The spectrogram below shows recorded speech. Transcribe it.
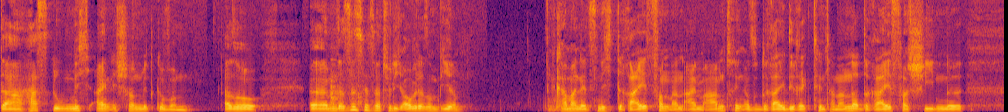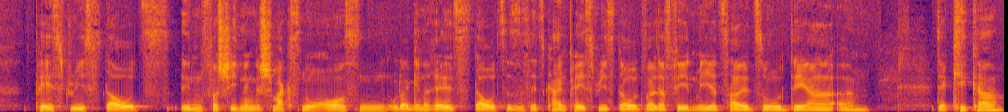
da hast du mich eigentlich schon mitgewonnen. Also, ähm, das ist jetzt natürlich auch wieder so ein Bier, kann man jetzt nicht drei von an einem Abend trinken, also drei direkt hintereinander, drei verschiedene Pastry Stouts in verschiedenen Geschmacksnuancen oder generell Stouts. Das ist jetzt kein Pastry Stout, weil da fehlt mir jetzt halt so der, ähm, der Kicker.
